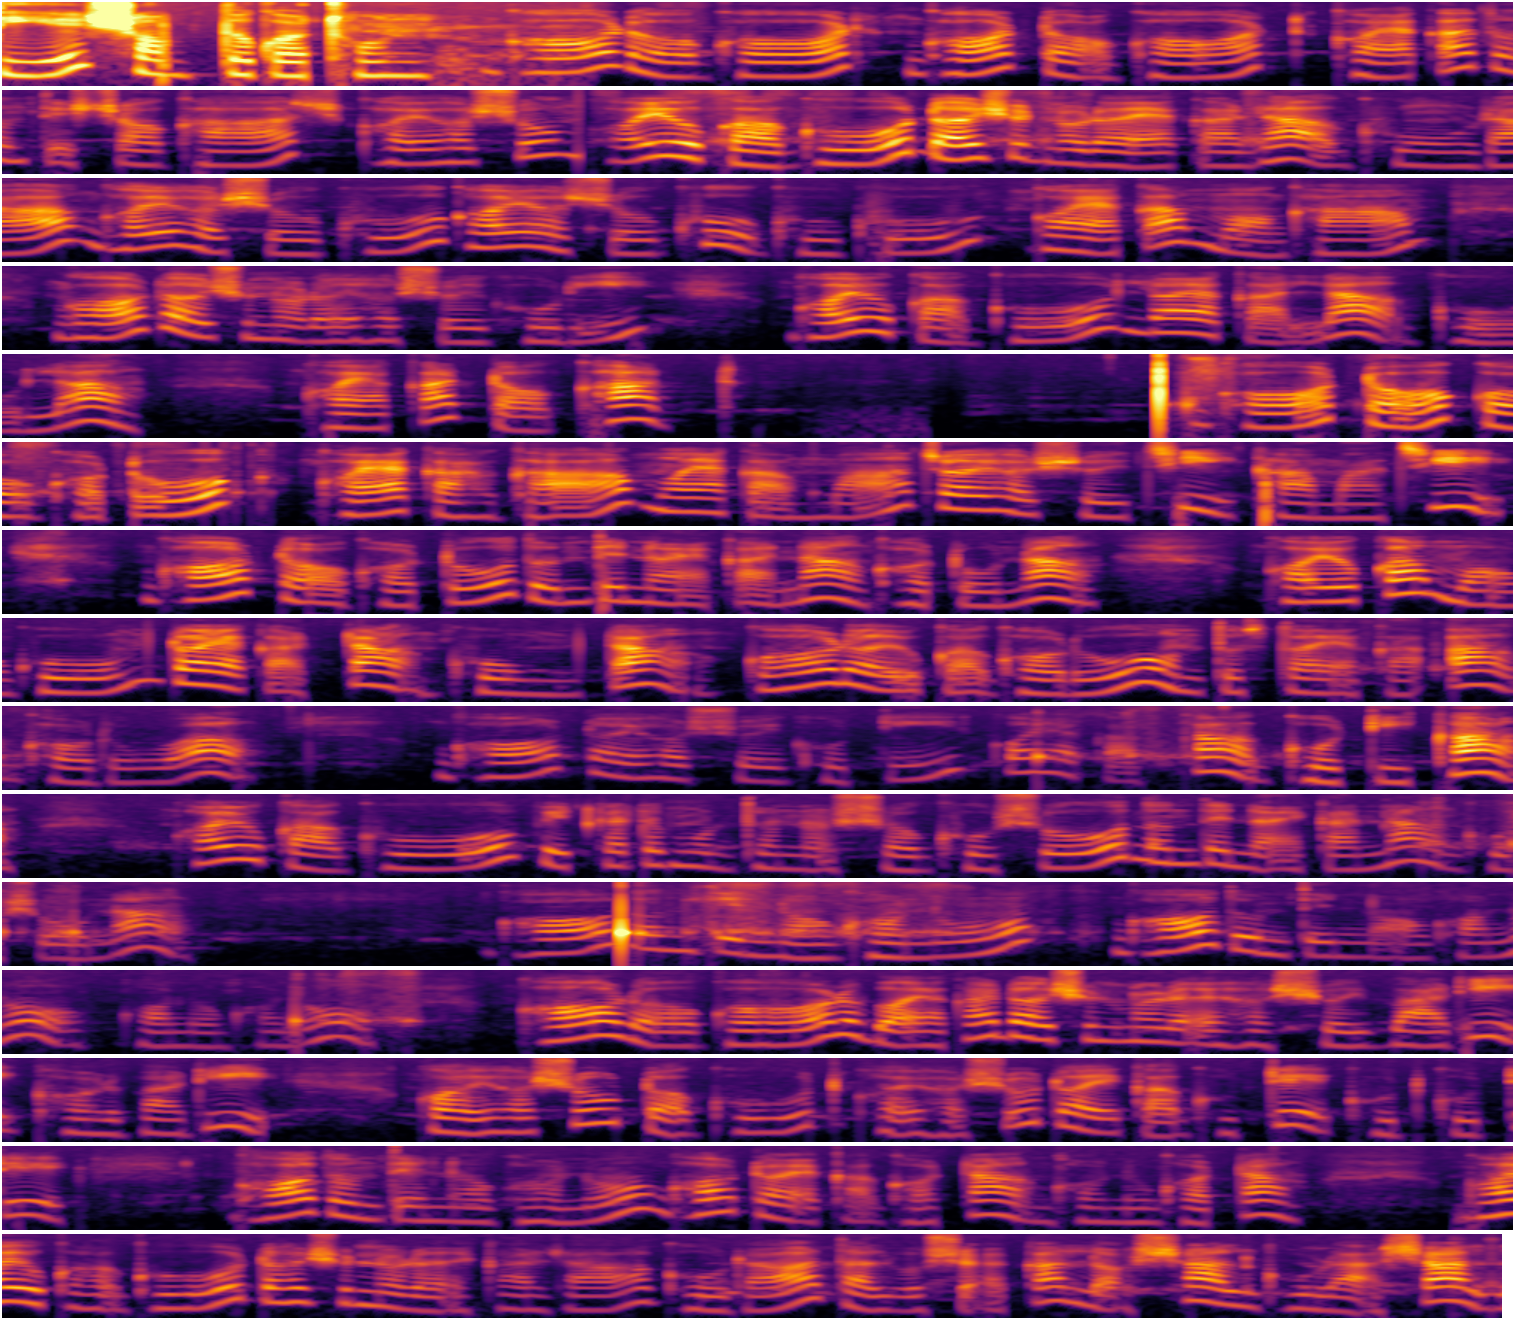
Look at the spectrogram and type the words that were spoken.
দিয়ে শব্দ গঠন। ঘর ঘর ঘট ঘট ঘয়াকা স ঘাস ঘয় হস ঘয়কা ঘো ডয় শূন্য রয় একা রা ঘোড়া ঘয় হস ঘু ঘয় হস ঘু ঘু ঘু ঘয়াকা ম ঘাম ঘ ডয় শূন্য রয় হসই ঘুড়ি ঘয়কা ঘো লয়াকা লা ঘোলা ঘয়াকা ট ঘাট ঘ ট ক ঘটক ঘয়াকা ঘা ময়াকা মা চয় হর্ষই ছি ঘামাচি ঘ ট ঘট দন্তে নয়াকা না। ঘটনা ঘয়কা ম ঘুম টয়াকা টা ঘুম ঘুমটা ঘ রয়কা ঘরো অন্তস্তয়াকা আ ঘরোয়া ঘ টয় হর্ষই ঘটি কয়াকা কা ঘটিকা ঘয়কা ঘো পেটকাটা মূর্ধন্য স ঘোষো দন্তে নয়কা না। ঘোষণা ঘ দন্তের ন ঘন ঘ দন্তের ন ঘন ঘন ঘন ঘ র ঘর বয়াকা ডয় শূন্য রয় হস্যই বাড়ি, ঘর বাড়ি গয় হস্য ট ঘুট ঘয় হস্য টয়কা ঘুটে, ঘুট ঘুটে ঘ দন্তের ন ঘন ঘ টয়কা ঘটা, ঘন ঘটা ঘয়কা ঘো ডয় শূন্য রয়কা রা, ঘোড়া, তালবস্য একা ল শাল ঘোড়া শাল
